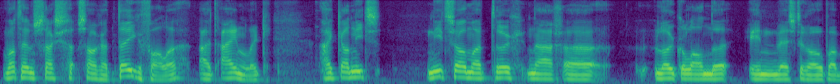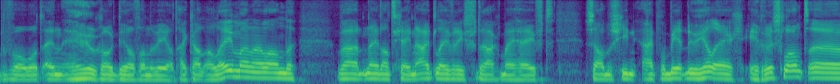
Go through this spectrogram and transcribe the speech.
wat hem straks zal gaan tegenvallen, uiteindelijk, hij kan niet, niet zomaar terug naar. Uh, leuke landen in West-Europa bijvoorbeeld en een heel groot deel van de wereld. Hij kan alleen maar naar landen waar Nederland geen uitleveringsverdrag mee heeft. Zal misschien, hij probeert nu heel erg in Rusland uh,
